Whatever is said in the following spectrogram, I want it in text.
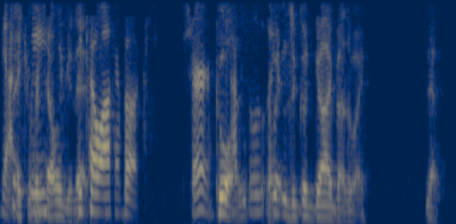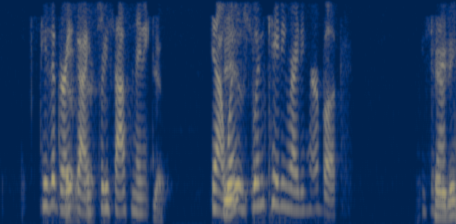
Yes. Thank you we, for telling me that. We co-author books. Sure. Cool. Absolutely. Quintin's a good guy, by the way. Yeah. He's a great guy. is He's pretty fascinating. Yeah. Yeah. He When is. when's Katie writing her book? Katie?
